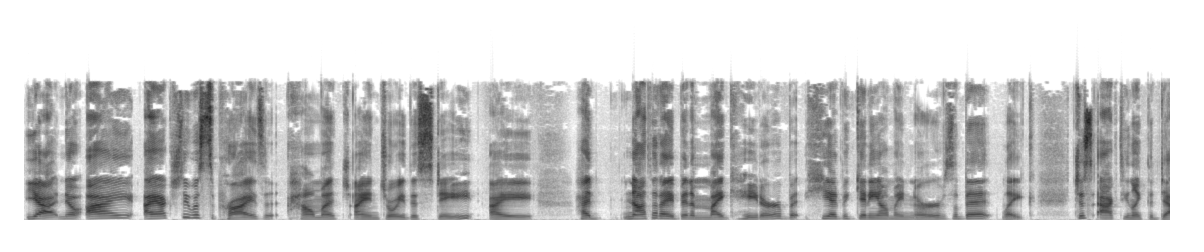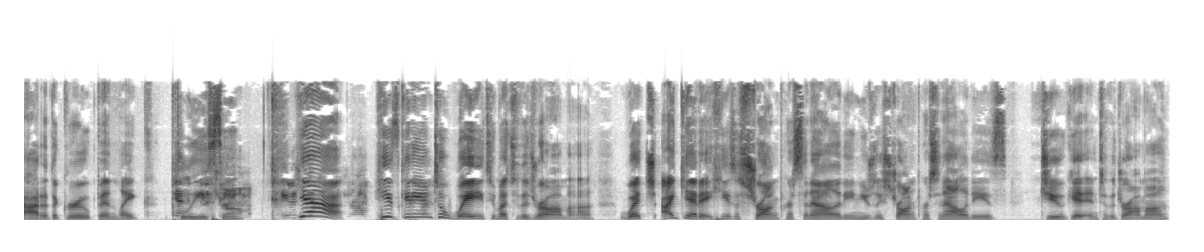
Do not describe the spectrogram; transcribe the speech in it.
Yeah, no, I I actually was surprised at how much I enjoyed this date. I had not that I had been a Mike hater, but he had been getting on my nerves a bit, like just acting like the dad of the group and like policing. Yeah, he's getting into way too much of the drama, which I get it. He's a strong personality, and usually strong personalities do get into the drama.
